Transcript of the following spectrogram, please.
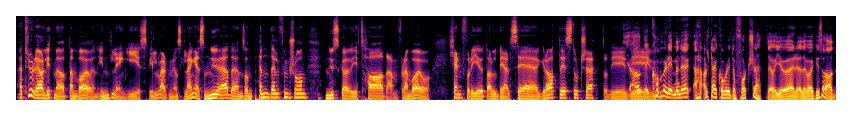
Jeg tror det har litt med at de var jo en yndling i spillverden ganske lenge, så nå er det en sånn pendelfunksjon. Nå skal vi ta dem, for de var jo kjent for å gi ut all DLC gratis, stort sett. De, de ja, det kommer de, men det, alt det kommer de til å fortsette å gjøre. Det var ikke sånn at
